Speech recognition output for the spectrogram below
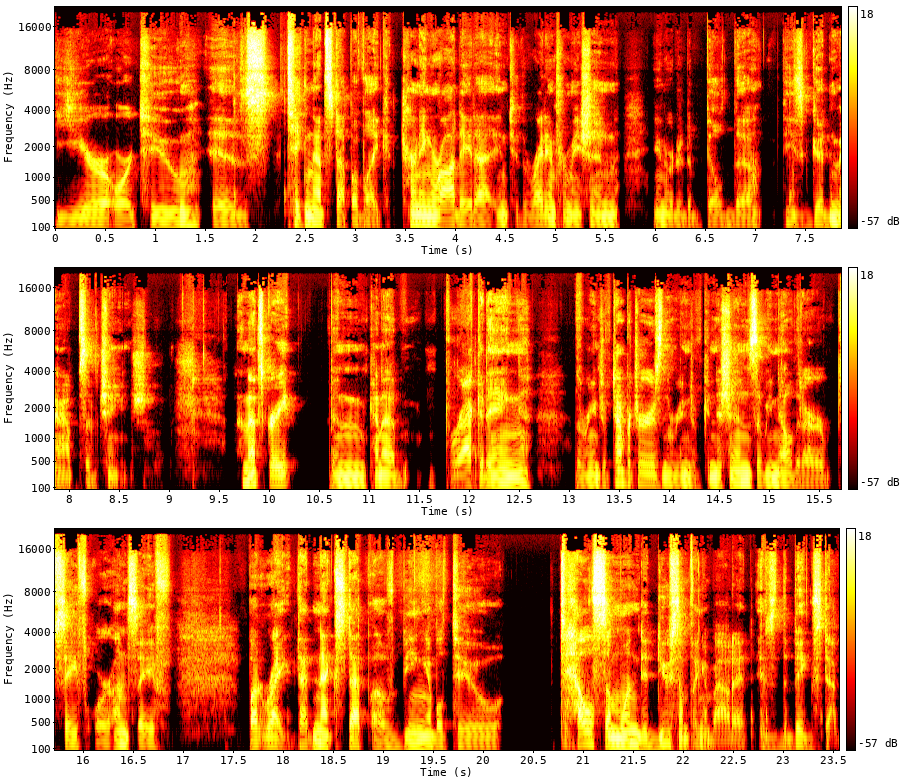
year or two is taking that step of like turning raw data into the right information in order to build the these good maps of change and that's great. Been kind of bracketing the range of temperatures and the range of conditions that we know that are safe or unsafe. But right, that next step of being able to tell someone to do something about it is the big step.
